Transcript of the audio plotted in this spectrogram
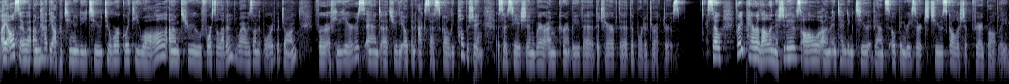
I also um, had the opportunity to, to work with you all um, through Force 11, where I was on the board with John for a few years, and uh, through the Open Access Scholarly Publishing Association, where I'm currently the, the chair of the, the board of directors. So very parallel initiatives, all um, intending to advance open research to scholarship very broadly.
